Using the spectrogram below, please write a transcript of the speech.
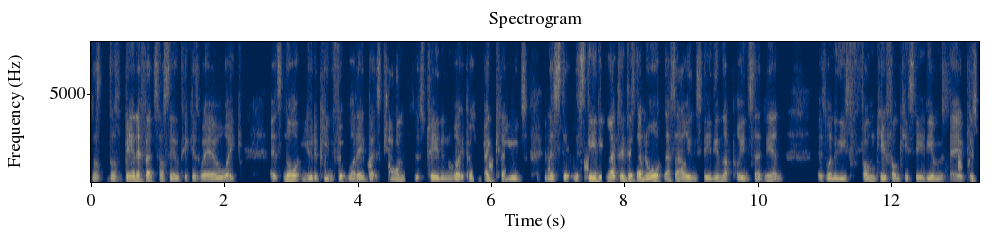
There's there's benefits for Celtic as well. Like it's not European football, right? But it's camps, it's training, what you put in big crowds. And the, the stadium, actually, just a note, this Allianz Stadium, they're playing Sydney, and it's one of these funky, funky stadiums. Uh, just,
